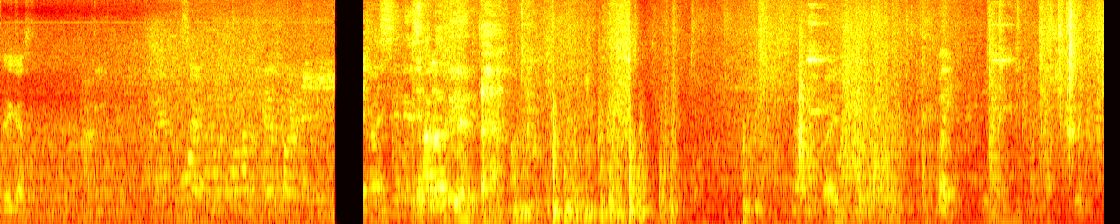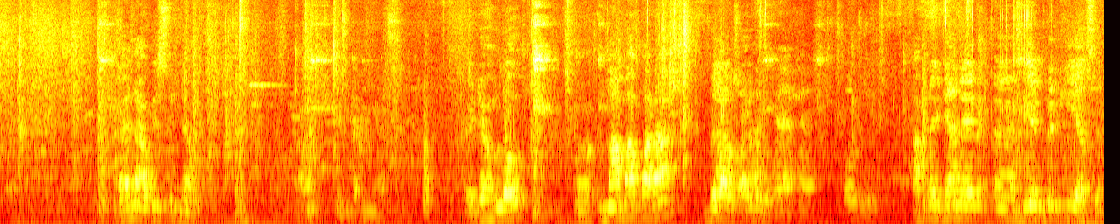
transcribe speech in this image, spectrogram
ঠিক আছে। না বিস্কুট নাও। এটা হলো আহ, নামাপাড়া বেলাল সাহেবের হ্যাঁ হ্যাঁ বলবি আপনি এখানের বিএনপির কি আছেন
